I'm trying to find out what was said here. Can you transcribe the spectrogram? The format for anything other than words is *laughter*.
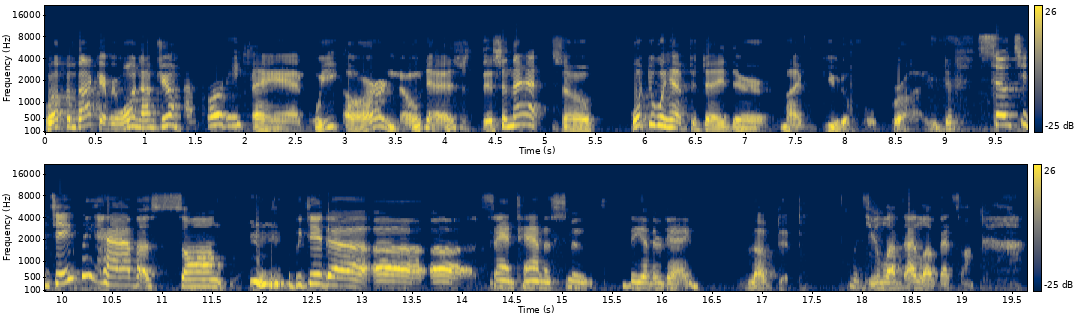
Welcome back, everyone. I'm Jim, I'm Clody. and we are known as this and that. So, what do we have today, there, my beautiful bride? So today we have a song. *clears throat* we did a, a, a Santana Smooth the other day, Loved it. Which you loved. I love that song.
